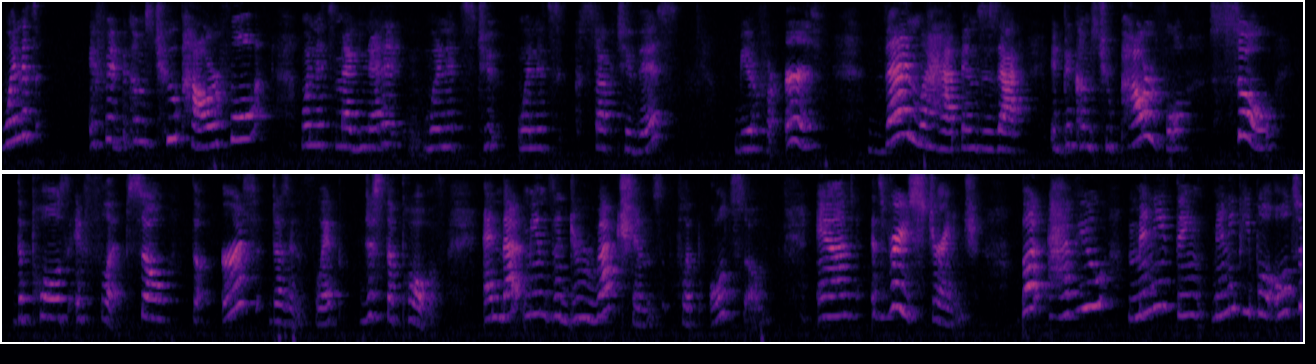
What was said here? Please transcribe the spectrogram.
when it's if it becomes too powerful, when it's magnetic, when it's too when it's stuck to this beautiful Earth, then what happens is that it becomes too powerful, so the poles it flips. So the Earth doesn't flip, just the poles. And that means the directions flip also. And it's very strange. But have you many thing many people also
